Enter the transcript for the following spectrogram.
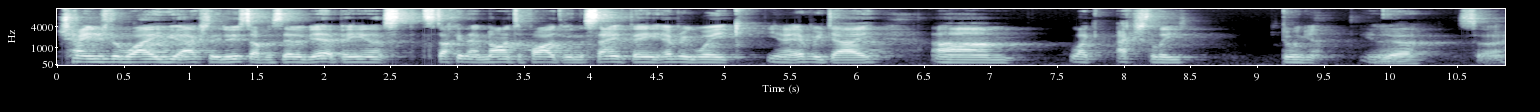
change the way you actually do stuff instead of yeah being that- stuck in that nine to five doing the same thing every week, you know, every day, um, like actually doing it. You know? Yeah. So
